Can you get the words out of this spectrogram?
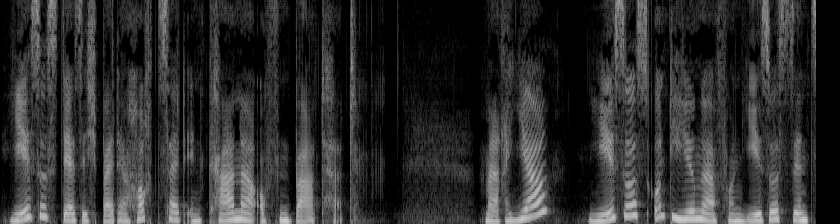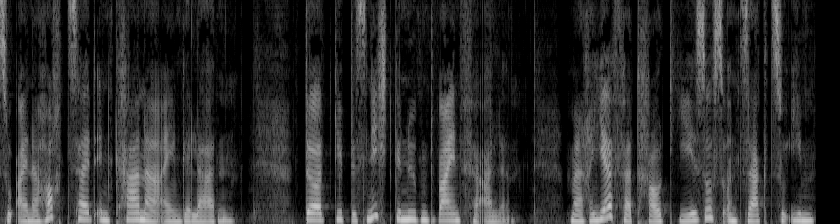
Jesus, der sich bei der Hochzeit in Kana offenbart hat. Maria, Jesus und die Jünger von Jesus sind zu einer Hochzeit in Kana eingeladen. Dort gibt es nicht genügend Wein für alle. Maria vertraut Jesus und sagt zu ihm,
